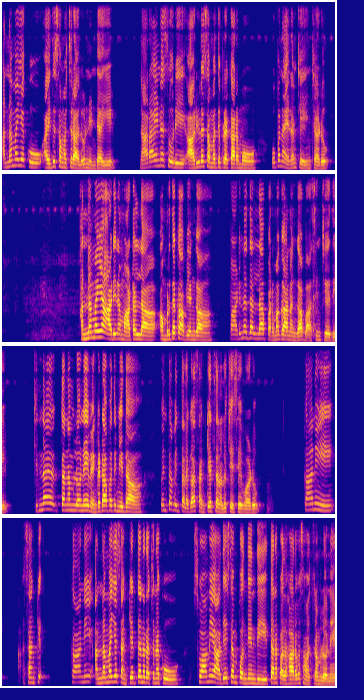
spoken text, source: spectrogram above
అన్నమయ్యకు ఐదు సంవత్సరాలు నిండాయి. నారాయణ సూరి ఆర్యుల సమ్మతి ప్రకారము ఉపనయనం చేయించాడు. అన్నమయ్య ఆడిన మాటల్లా అమృత కావ్యంగా పాడినదల్లా పరమగానంగా భాషించేది. చిన్నతనంలోనే వెంకటాపతి మీద వింత వింతలుగా సంకీర్తనలు చేసేవాడు. కానీ సంకీ కానీ అన్నమయ్య సంకీర్తన రచనకు స్వామి ఆదేశం పొందింది తన పదహారవ సంవత్సరంలోనే.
